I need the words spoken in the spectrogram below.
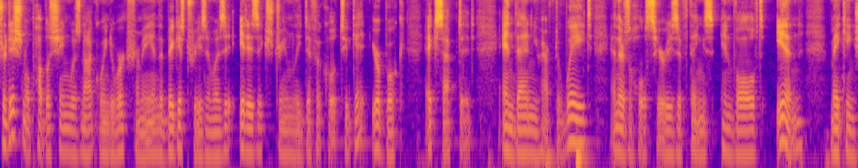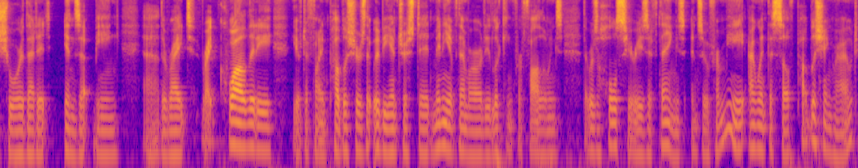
traditional publishing was not going to work for me. And the biggest reason was it, it is extremely difficult to get your book accepted. And then you have to wait, and there's a whole series of things involved in making sure that it ends up being uh, the right right quality. You have to find publishers that would be interested. Many of them are already looking for followings. There was a whole series of things. And so for me, I went the self-publishing route,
